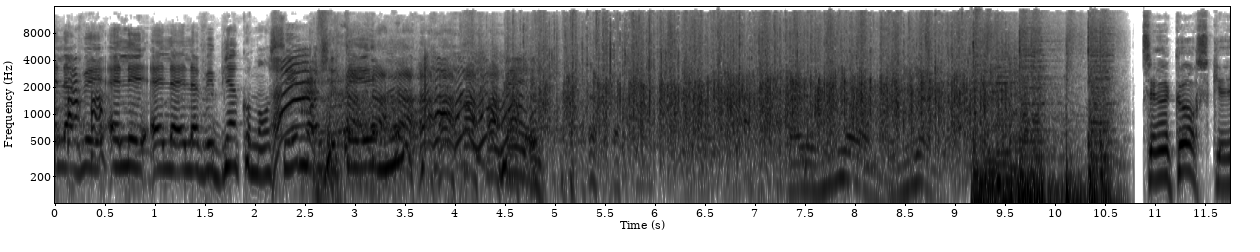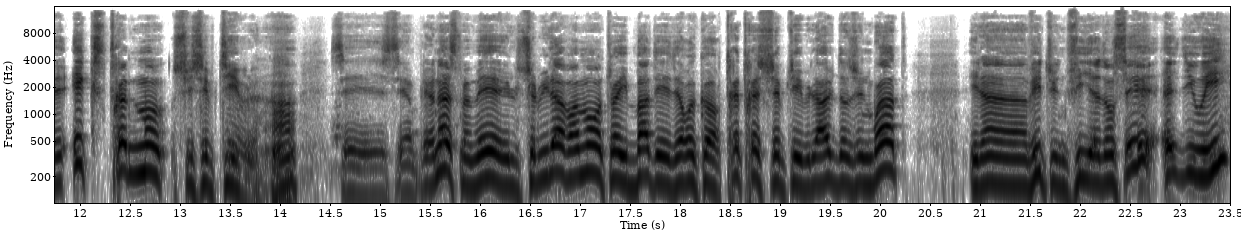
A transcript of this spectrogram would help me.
elle, avait, elle, est- elle, elle avait bien commencé. Moi, j'étais émue. Mais C'est un Corse qui est extrêmement susceptible. Hein c'est un pléonasme, mais celui-là, vraiment, toi, il bat des, records très, très susceptibles. Il arrive dans une boîte, il invite une fille à danser, elle dit oui.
